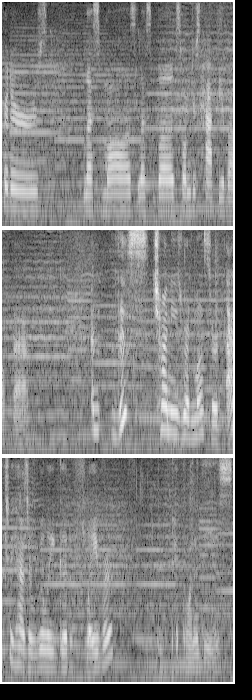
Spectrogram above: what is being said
critters, less moths, less bugs, so I'm just happy about that. And this Chinese red mustard actually has a really good flavor. Pick one of these.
